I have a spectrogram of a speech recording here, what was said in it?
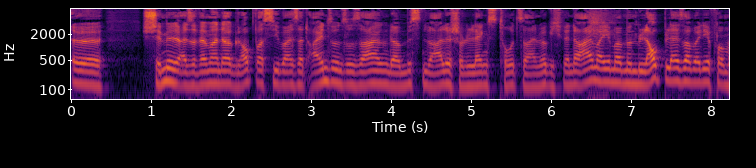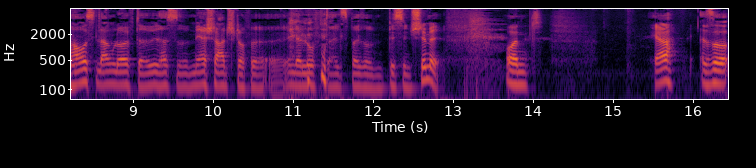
äh, Schimmel, also wenn man da glaubt, was die bei Sat 1 und so sagen, da müssten wir alle schon längst tot sein. Wirklich, wenn da einmal jemand mit einem Laubbläser bei dir vorm Haus langläuft, da hast du mehr Schadstoffe in der Luft als bei so ein bisschen Schimmel. Und ja, also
